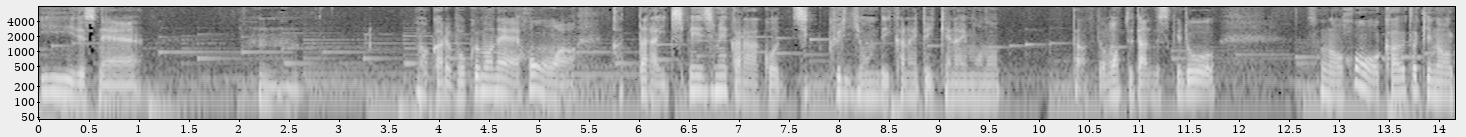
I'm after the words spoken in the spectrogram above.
いいですね。うん。わかる。僕もね、本は買ったら1ページ目からこうじっくり読んでいかないといけないものだって思ってたんですけど、その本を買う時の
